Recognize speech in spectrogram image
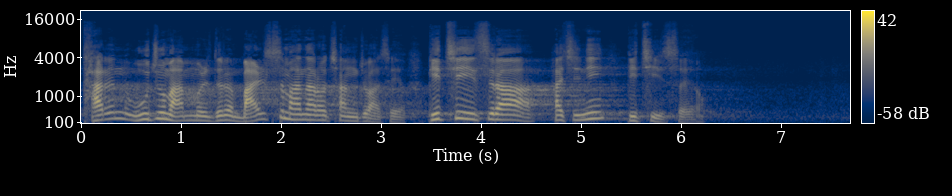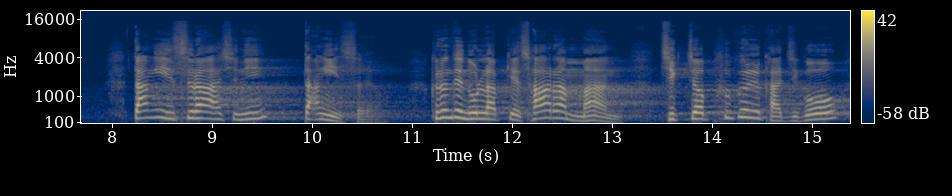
다른 우주 만물들은 말씀 하나로 창조하세요. 빛이 있으라 하시니 빛이 있어요. 땅이 있으라 하시니 땅이 있어요. 그런데 놀랍게 사람만 직접 흙을 가지고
